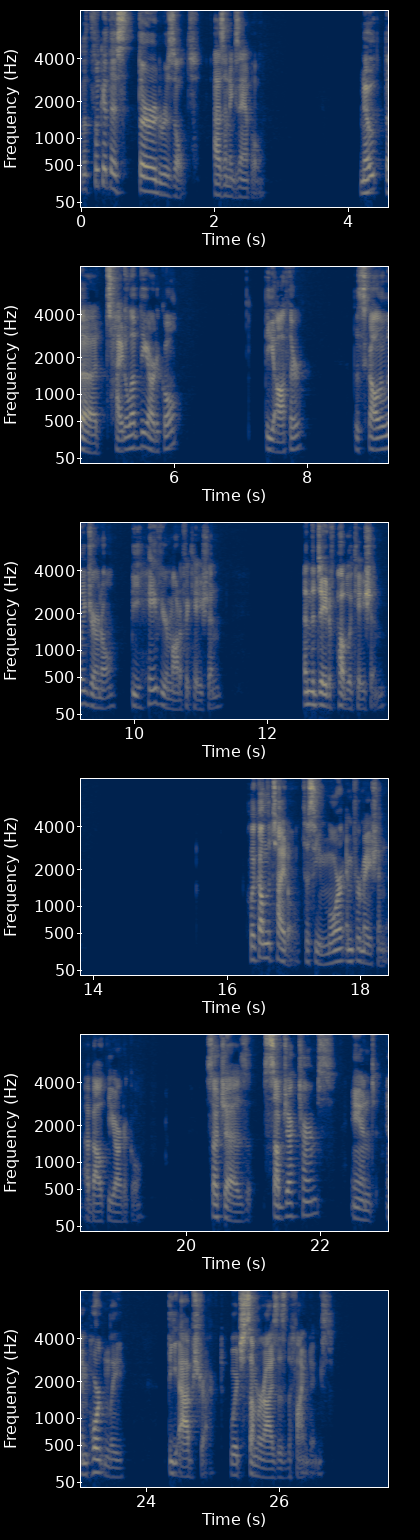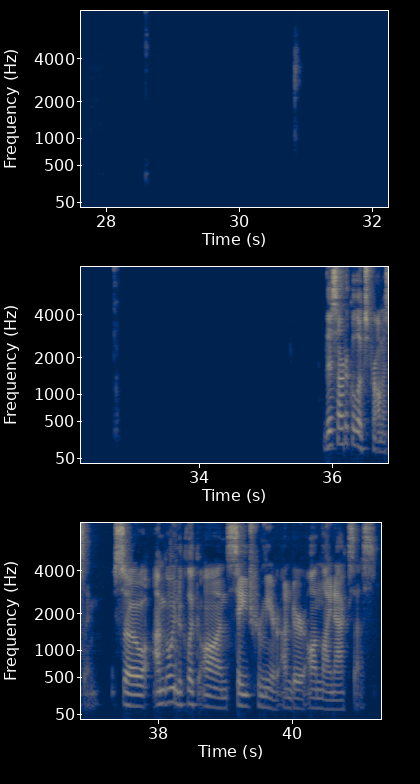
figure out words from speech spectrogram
Let's look at this third result as an example. Note the title of the article the author, the scholarly journal, behavior modification, and the date of publication. Click on the title to see more information about the article, such as subject terms and, importantly, the abstract, which summarizes the findings. This article looks promising, so I'm going to click on Sage Premier under Online Access.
